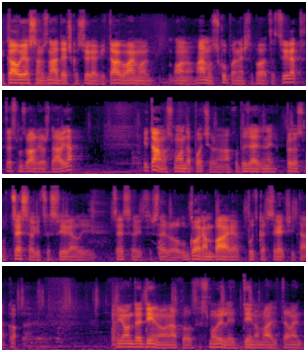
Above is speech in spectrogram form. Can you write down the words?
I kao još sam zna dečko svira gitaru, ajmo, ono, ajmo skupo nešto probati odsvirat, te smo zvali još Davida. I tamo smo onda počeli onako bez prvo smo cesarice svirali, cesarice što je bilo, u Goran Bare, Putka sreći i tako. I onda je Dino, onako, smo vidjeli Dino, mladi talent,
